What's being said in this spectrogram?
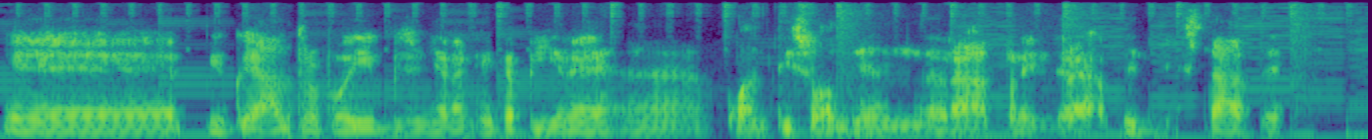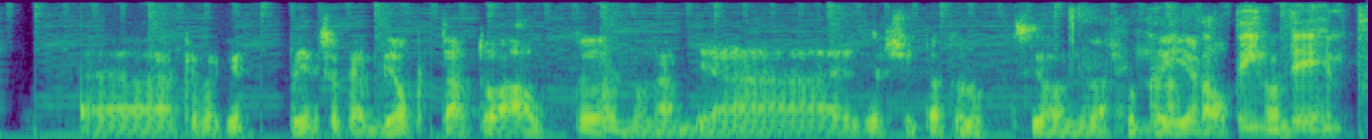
Eh, più che altro poi bisognerà anche capire eh, quanti soldi andrà a prendere Arden in estate. Eh, anche perché penso che abbia optato out, non abbia esercitato l'opzione, la sua player option. in tempo.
